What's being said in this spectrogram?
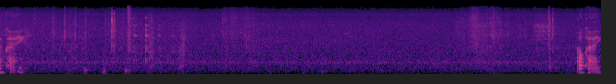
Okay. Okay.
